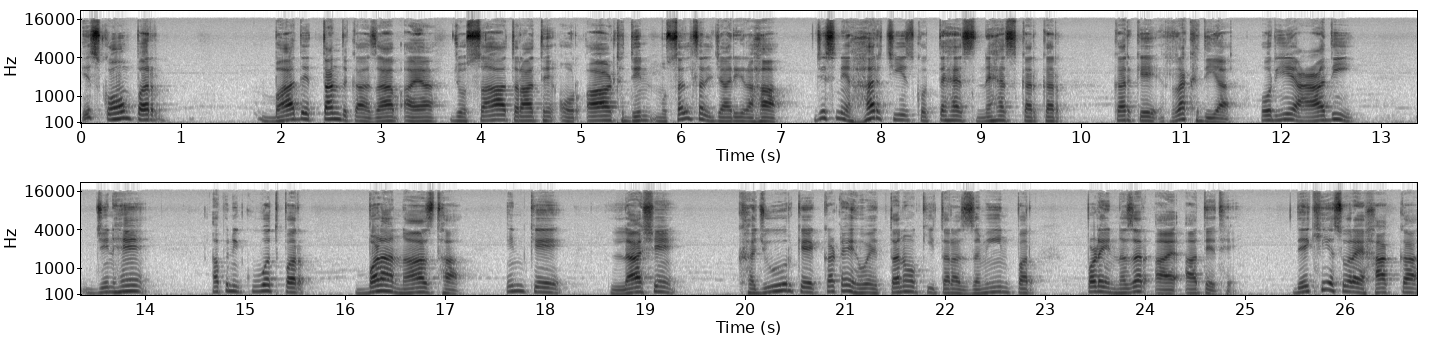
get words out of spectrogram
اس قوم پر باد تند کا عذاب آیا جو سات راتیں اور آٹھ دن مسلسل جاری رہا، جس نے ہر چیز کو تہس نہس کر کر کر کے رکھ دیا اور یہ عادی جنہیں اپنی قوت پر بڑا ناز تھا، ان کے لاشیں کھجور کے کٹے ہوئے تنوں کی طرح زمین پر پڑے نظر آئے، آتے تھے۔ دیکھیے سورہ حق کا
